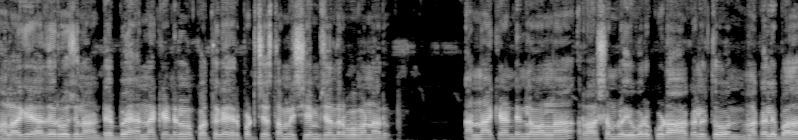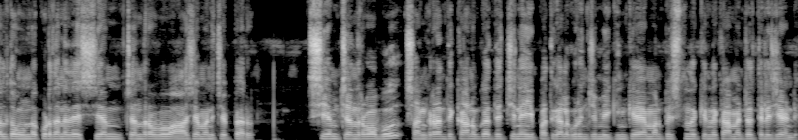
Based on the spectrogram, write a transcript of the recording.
అలాగే అదే రోజున డెబ్బై అన్న క్యాంటీన్లను కొత్తగా ఏర్పాటు చేస్తామని సీఎం చంద్రబాబు అన్నారు. అన్నా క్యాంటీన్ల వలన రాష్ట్రంలో ఎవరు కూడా ఆకలితో ఆకలి బాధలతో ఉండకూడదనేదే సీఎం చంద్రబాబు ఆశయమని చెప్పారు. సీఎం చంద్రబాబు సంక్రాంతి కానుక తెచ్చిన ఈ పథకాల గురించి మీకు ఇంకేమనిపిస్తుందో కింద కామెంట్లో తెలియజేయండి.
